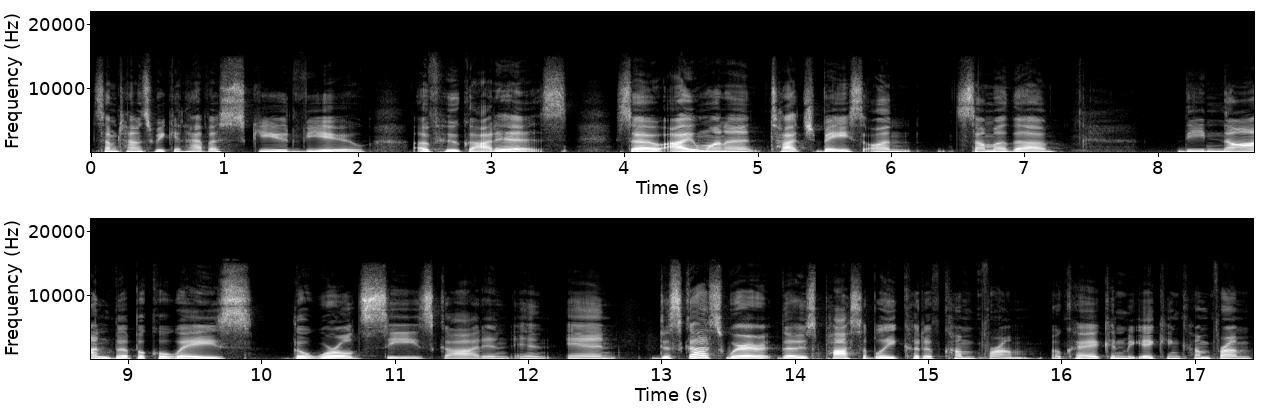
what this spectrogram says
sometimes we can have a skewed view of who God is. So I want to touch base on some of the the non-biblical ways the world sees God and and and discuss where those possibly could have come from. Okay, it can be it can come from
